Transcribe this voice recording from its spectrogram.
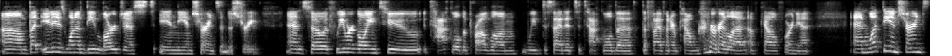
um, but it is one of the largest in the insurance industry. And so if we were going to tackle the problem, we decided to tackle the the 500 pound gorilla of California. And what the insurance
